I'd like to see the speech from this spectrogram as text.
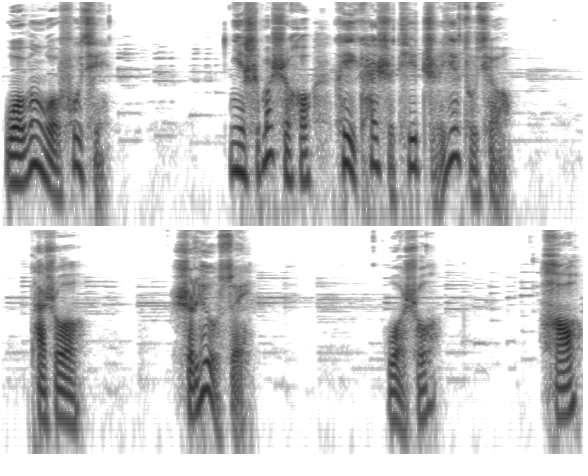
我问我父亲：“你什么时候可以开始踢职业足球？”他说：“十六岁。”我说：“好。”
